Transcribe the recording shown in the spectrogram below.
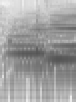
Música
